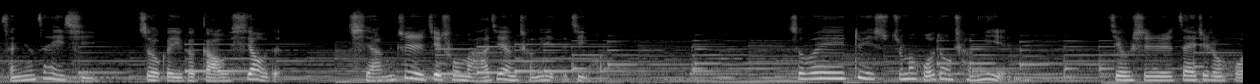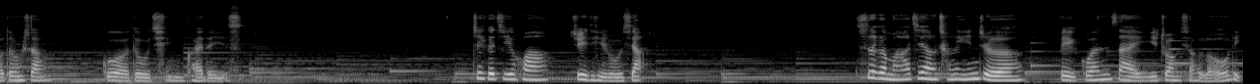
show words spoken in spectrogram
曾经在一起做过一个搞笑的强制戒除麻将成瘾的计划。所谓对什么活动成瘾，就是在这种活动上过度勤快的意思。这个计划具体如下：四个麻将成瘾者被关在一幢小楼里，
